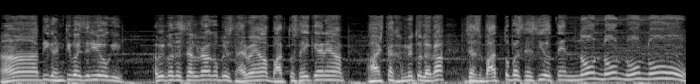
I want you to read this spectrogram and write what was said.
हाँ अभी घंटी बज रही होगी। अभी पता चल रहा होगा यहाँ बात तो सही कह रहे हैं आप। आज तक हमें तो लगा, जज्बात तो बस ऐसे होते हैं। नो नो नो नो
